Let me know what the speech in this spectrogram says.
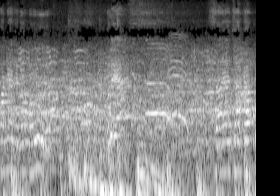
Depannya ada kamu ya Boleh ya? Saya cakap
